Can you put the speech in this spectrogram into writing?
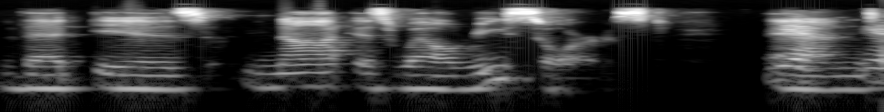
that is not as well resourced. Yeah, and yeah.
